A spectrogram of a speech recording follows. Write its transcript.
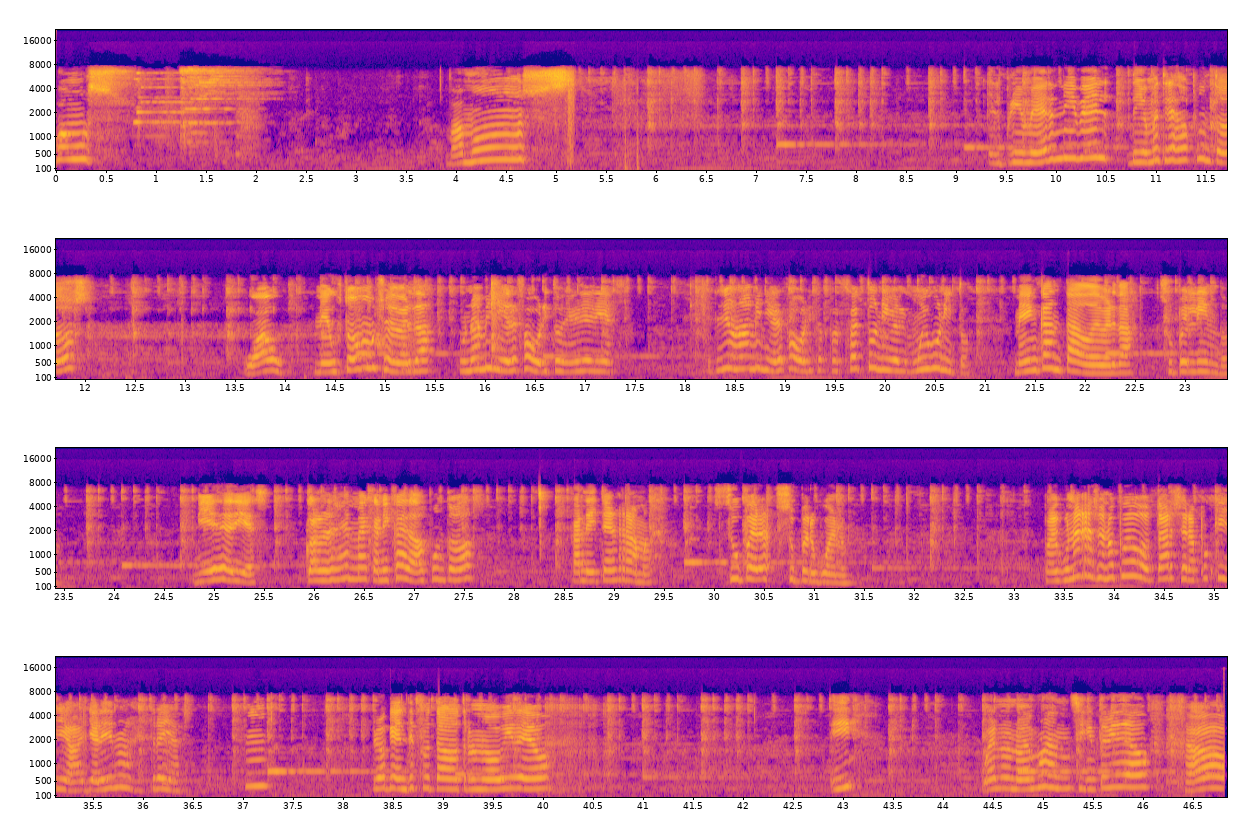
vamos. Vamos. El primer nivel de Geometría 2.2. Wow, me gustó mucho, de verdad. Uno de mis niveles favoritos, 10 de 10. Este es uno de mis niveles favoritos. Perfecto, un nivel muy bonito. Me ha encantado, de verdad. Súper lindo. 10 de 10. ¿Cuál es mecánica de la 2.2? Caneta en rama. Súper, súper bueno. Por alguna razón no puedo votar, será porque ya, ya le dieron las estrellas. Mm. Espero que hayan disfrutado otro nuevo video. Y bueno, nos vemos en el siguiente video. Chao.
